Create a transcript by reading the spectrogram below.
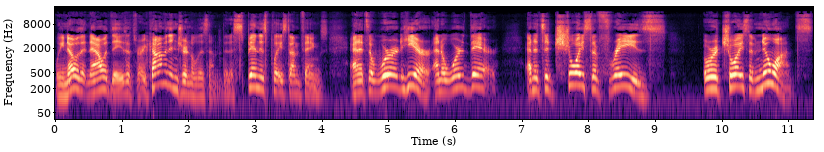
We know that nowadays it's very common in journalism that a spin is placed on things, and it's a word here and a word there, and it's a choice of phrase or a choice of nuance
